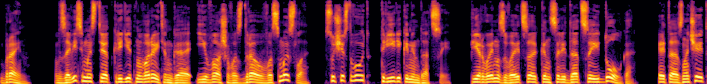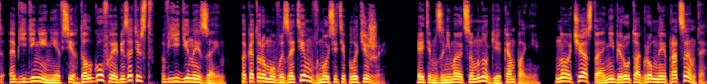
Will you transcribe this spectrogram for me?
Брайан, в зависимости от кредитного рейтинга и вашего здравого смысла, Существуют три рекомендации. Первая называется консолидацией долга. Это означает объединение всех долгов и обязательств в единый займ, по которому вы затем вносите платежи. Этим занимаются многие компании, но часто они берут огромные проценты,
